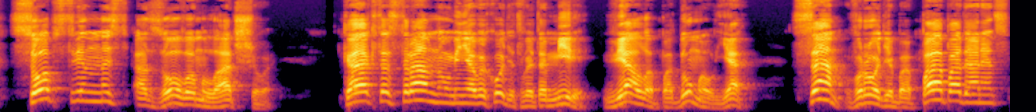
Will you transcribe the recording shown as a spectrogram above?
– собственность Азова-младшего. Как-то странно у меня выходит в этом мире, вяло подумал я. Сам вроде бы попаданец,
